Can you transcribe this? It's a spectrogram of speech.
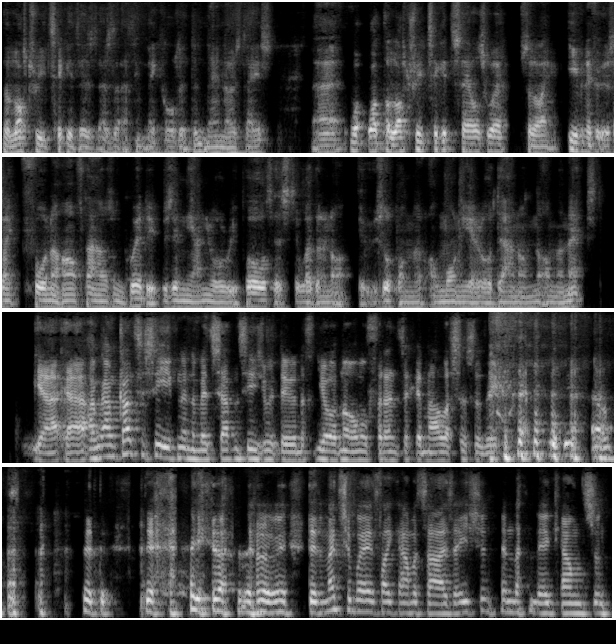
the lottery ticket, as, as I think they called it, didn't they, in those days? Uh, what what the lottery ticket sales were. So like even if it was like four and a half thousand quid, it was in the annual report as to whether or not it was up on the on one year or down on on the next. Yeah, yeah. I'm, I'm glad to see even in the mid seventies you were doing the, your normal forensic analysis of the. you know, didn't mention words like amortization in the, the accounts and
